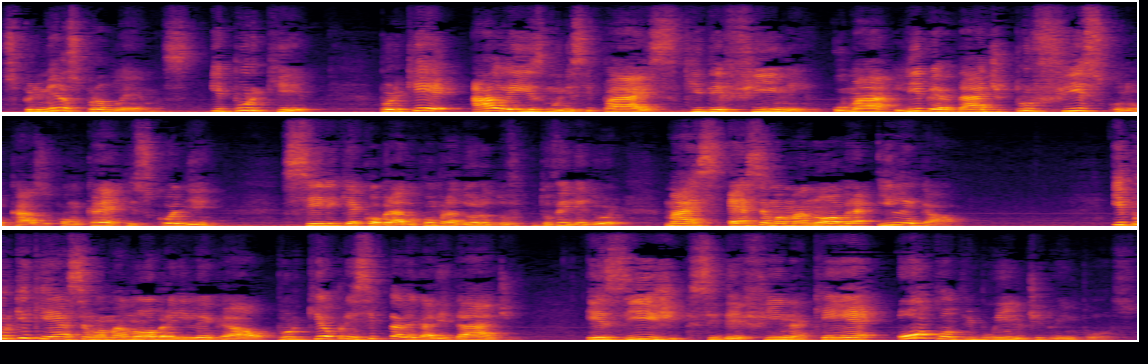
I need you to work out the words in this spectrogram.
os primeiros problemas. E por quê? Porque há leis municipais que definem uma liberdade para o fisco, no caso concreto, escolher se ele quer cobrar do comprador ou do, do vendedor. Mas essa é uma manobra ilegal. E por que, que essa é uma manobra ilegal? Porque o princípio da legalidade exige que se defina quem é o contribuinte do imposto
